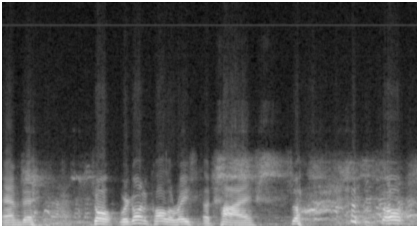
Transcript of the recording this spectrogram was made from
And uh, so we're going to call the race a tie. So, so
